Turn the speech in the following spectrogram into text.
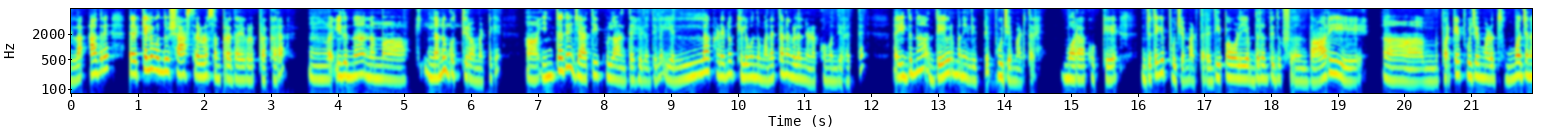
ಇಲ್ಲ. ಆದರೆ ಕೆಲವೊಂದು ಶಾಸ್ತ್ರಗಳು, ಸಂಪ್ರದಾಯಗಳ ಪ್ರಕಾರ ಇದನ್ನು ನಮ್ಮ ನನಗೆ ಗೊತ್ತಿರೋ ಮಟ್ಟಿಗೆ ಇಂಥದೇ ಜಾತಿ, ಕುಲ ಅಂತ ಹೇಳೋದಿಲ್ಲ. ಎಲ್ಲ ಕಡೆನೂ ಕೆಲವೊಂದು ಮನೆತನಗಳಲ್ಲಿ ನಡ್ಕೊಂಡ್ಬಂದಿರುತ್ತೆ ಇದನ್ನು ದೇವ್ರ ಮನೇಲಿಟ್ಟು ಪೂಜೆ ಮಾಡ್ತಾರೆ. ಮೊರ, ಕುಕ್ಕೆ ಜೊತೆಗೆ ಪೂಜೆ ಮಾಡ್ತಾರೆ. ದೀಪಾವಳಿ ಹಬ್ಬದಲ್ಲಂತೂ ಇದು ಭಾರಿ ಪೊರಕೆ ಪೂಜೆ ಮಾಡೋದು ತುಂಬ ಜನ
